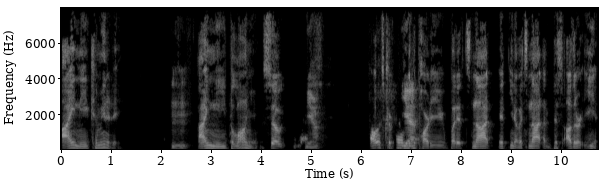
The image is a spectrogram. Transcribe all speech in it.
I need community. Mm-hmm. I need belonging. So yeah, all this crypto yeah. is a part of you, but it's not it. You know, it's not a, this other Ian.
